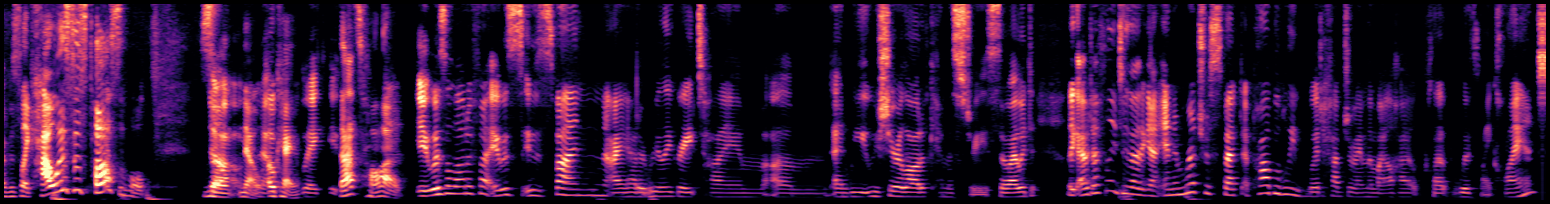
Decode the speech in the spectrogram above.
I was like, how is this possible? So no, okay. Like it- That's hot. it was a lot of fun. It was it was fun. I had a really great time, um, and we we share a lot of chemistry. So I would like I would definitely do that again. And in retrospect, I probably would have joined the Mile High Club with my client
